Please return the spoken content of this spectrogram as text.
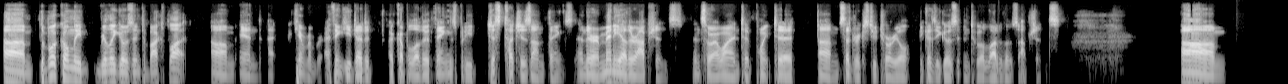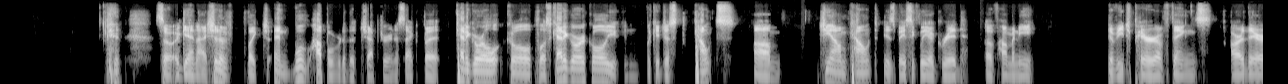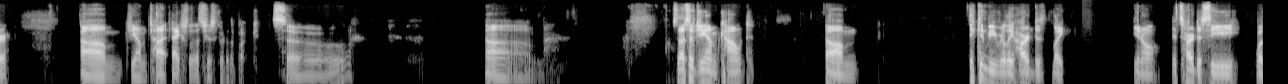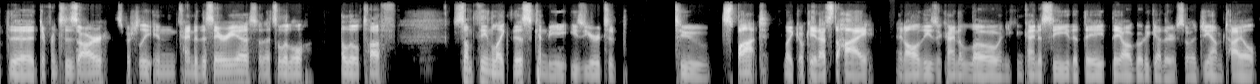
um, the book only really goes into box plot um, and I, can't remember. I think he did a, a, couple other things, but he just touches on things. And there are many other options. And so I wanted to point to um, Cedric's tutorial because he goes into a lot of those options. Um, so again, I should have like, and we'll hop over to the chapter in a sec, but categorical plus categorical, you can look at just counts. Um, geom count is basically a grid of how many of each pair of things are there. Um actually let's just go to the book. So um so that's a geom count. Um it can be really hard to like you know it's hard to see what the differences are especially in kind of this area. So that's a little a little tough. Something like this can be easier to to spot like okay that's the high and all of these are kind of low and you can kind of see that they they all go together. So a geom tile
